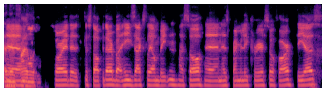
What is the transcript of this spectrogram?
And um, then finally, sorry to, to stop you there, but he's actually unbeaten. I saw in his Premier League career so far. Diaz,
